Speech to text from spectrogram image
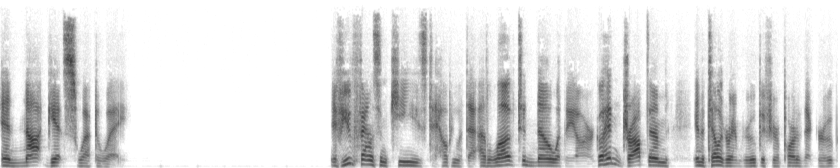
and not get swept away. If you've found some keys to help you with that, I'd love to know what they are. Go ahead and drop them in the Telegram group if you're a part of that group.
